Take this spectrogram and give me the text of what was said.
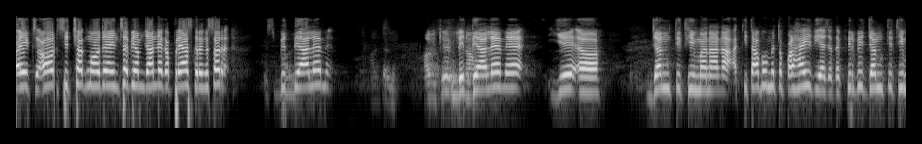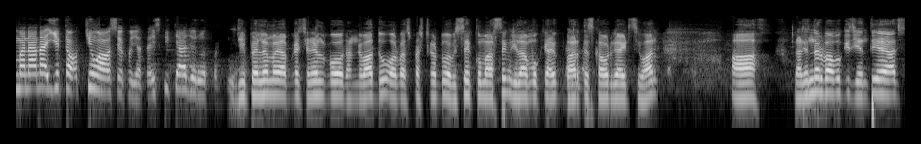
एक और शिक्षक महोदय इनसे भी हम जानने का प्रयास करेंगे। सर विद्यालय में विद्यालय में ये अ, जन्म तिथि मनाना किताबों में तो पढ़ा ही दिया जाता है फिर भी जन्म तिथि मनाना ये क्यों आवश्यक हो जाता है? इसकी क्या ज़रूरत पड़ती है? जी पहले मैं आपके चैनल को धन्यवाद दूँ और मैं स्पष्ट कर दूँ अभिषेक कुमार सिंह जिला मुख्य आयुक्त भारत स्काउट गाइड सिवान। राजेंद्र बाबू की जयंती है आज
